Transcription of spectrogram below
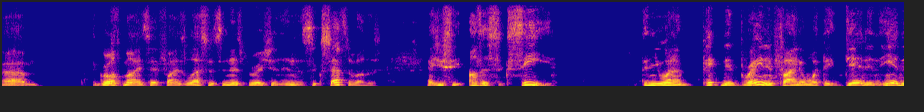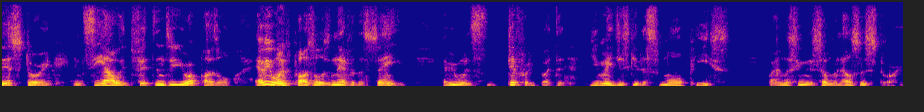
um, growth mindset finds lessons and inspiration in the success of others as you see others succeed, then you want to pick their brain and find out what they did and hear their story and see how it fits into your puzzle. Everyone's puzzle is never the same. Everyone's different, but the, you may just get a small piece by listening to someone else's story.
